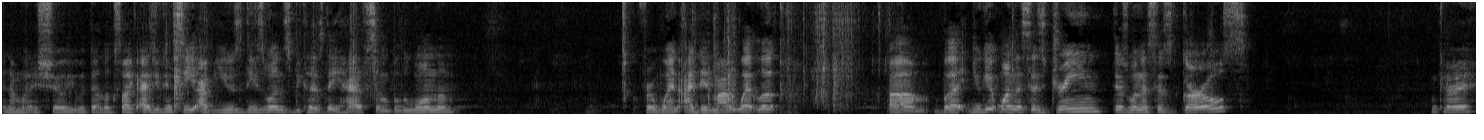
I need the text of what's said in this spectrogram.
And I'm going to show you what that looks like. As you can see, I've used these ones because they have some blue on them. For when I did my wet look. Um, but you get one that says dream. There's one that says girls. Okay.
